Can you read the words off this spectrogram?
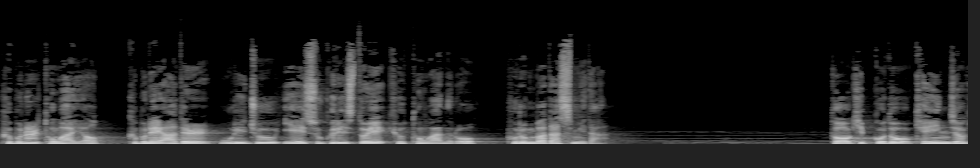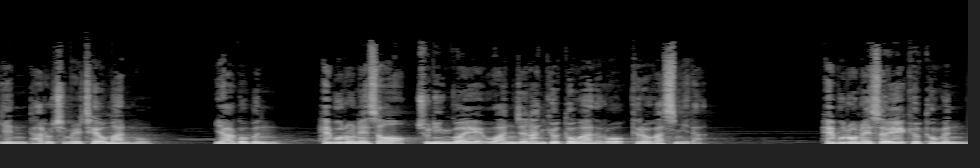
그분을 통하여 그분의 아들 우리 주 예수 그리스도의 교통 안으로 부름받았습니다. 더 깊고도 개인적인 다루심을 체험한 후 야곱은 헤브론에서 주님과의 완전한 교통 안으로 들어갔습니다. 헤브론에서의 교통은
